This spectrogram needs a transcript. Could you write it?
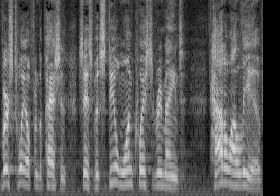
verse 12 from the Passion says, But still one question remains How do I live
